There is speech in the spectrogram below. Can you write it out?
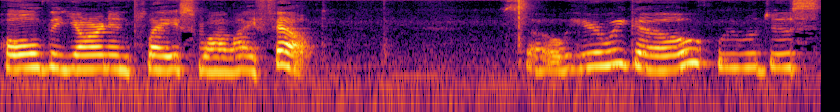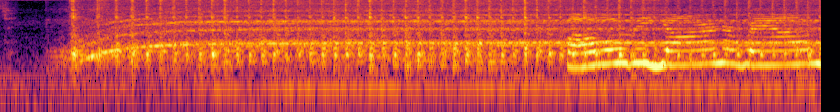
hold the yarn in place while I felt. So here we go. We will just follow the yarn around.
